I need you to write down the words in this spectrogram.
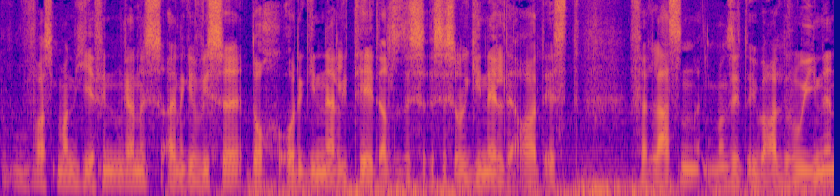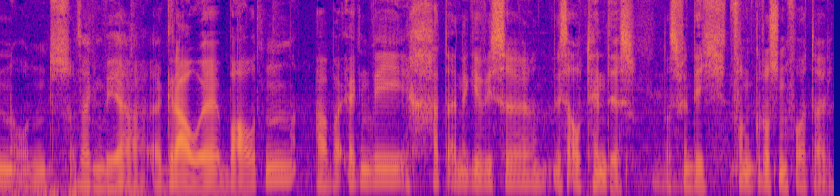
Was man hier finden kann, ist eine gewisse doch Originalität. Also das, es ist originell. Der Ort ist verlassen. Man sieht überall Ruinen und sagen wir äh, graue Bauten, aber irgendwie hat eine gewisse, ist authentisch. Das finde ich von großem Vorteil.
